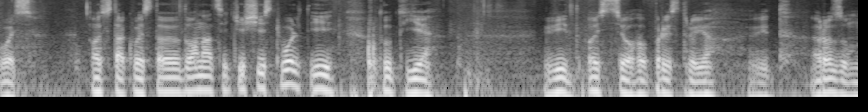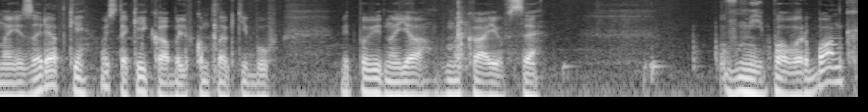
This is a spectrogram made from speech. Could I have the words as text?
Ось. Ось так виставив 12,6 вольт, і тут є від ось цього пристрою від розумної зарядки. Ось такий кабель в комплекті був. Відповідно, я вмикаю все в мій павербанк.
